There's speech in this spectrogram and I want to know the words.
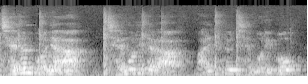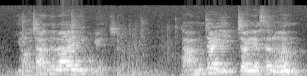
재는 뭐냐? 재물이더라. 말 그대로 재물이고 여자더라 이렇게 보겠죠. 남자 입장에서는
